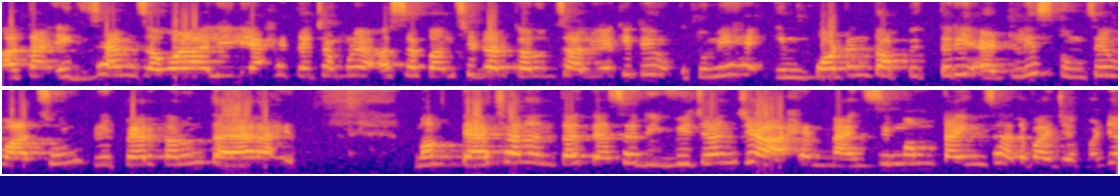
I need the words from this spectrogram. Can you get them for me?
आता एक्झाम जवळ आलेली आहे त्याच्यामुळे असं कन्सिडर करून चालू आहे की ते तुम्ही हे इम्पॉर्टंट टॉपिक तरी ऍटलिस्ट तुमचे वाचून प्रिपेअर करून तयार आहेत. मग त्याच्यानंतर त्याचं रिव्हिजन जे आहे मॅक्झिमम टाइम झालं पाहिजे. म्हणजे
